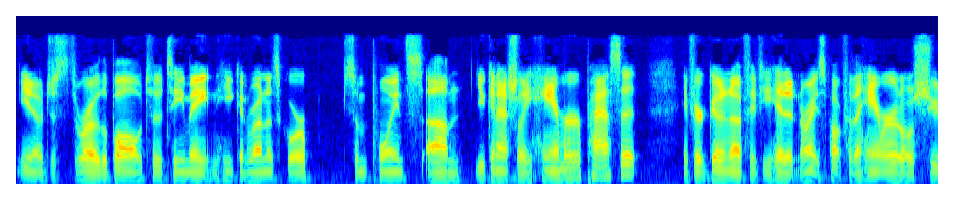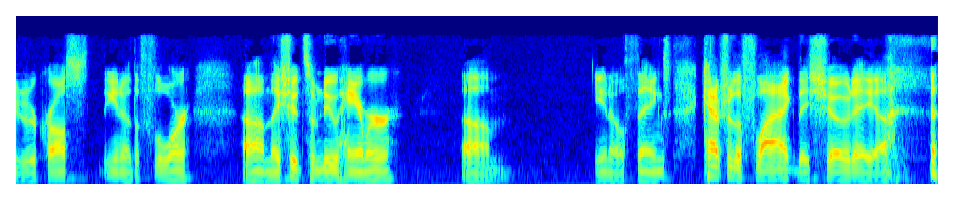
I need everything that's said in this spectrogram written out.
you know, just throw the ball to a teammate, and he can run and score some points. Um, you can actually hammer pass it, if you're good enough, if you hit it in the right spot for the hammer, it'll shoot it across you know the floor. Um, they showed some new hammer, um, you know, things. Capture the flag. They showed a uh,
